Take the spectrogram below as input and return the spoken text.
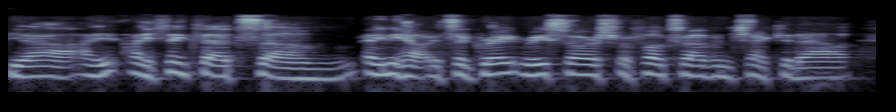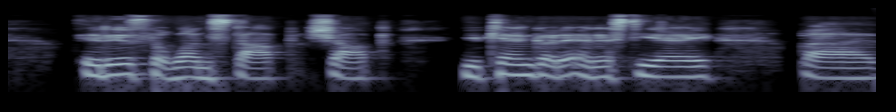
Yeah i, I think that's um, anyhow it's a great resource for folks who haven't checked it out. It is the one-stop shop. You can go to nsta but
